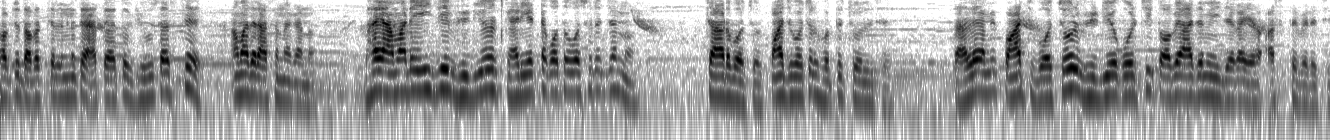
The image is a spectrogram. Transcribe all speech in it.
ভাবছ, দাদার চ্যানেলে তো এত এত ভিউস আসছে, আমাদের আসে না কেন? ভাই, আমার এই যে ভিডিওর ক্যারিয়ারটা কত বছরের জন্য? চার বছর, পাঁচ বছর হতে চলছে। তাহলে আমি পাঁচ বছর ভিডিও করছি, তবে আজ আমি এই জায়গায় আসতে পেরেছি।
